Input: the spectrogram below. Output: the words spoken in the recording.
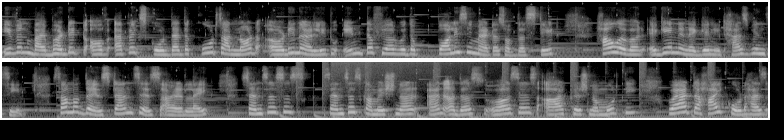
even by verdict of apex court, that the courts are not ordinarily to interfere with the policy matters of the state. However, again and again it has been seen. Some of the instances are like census census commissioner and others versus R. Krishnamurthy, where the High Court has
